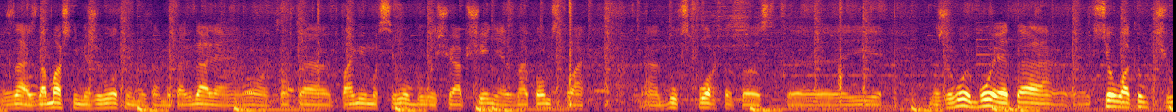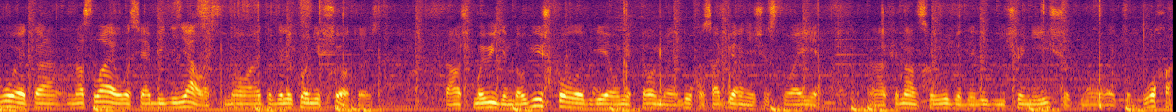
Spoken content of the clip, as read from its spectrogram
не знаю, с домашними животными там и так далее. Вот. Это помимо всего было еще общение, знакомство, дух спорта, то есть э, и ножевой бой это все вокруг чего это наслаивалось и объединялось, но это далеко не все. То есть, потому что мы видим другие школы, где у них кроме духа соперничества и э, финансовой выгоды люди ничего не ищут, ну это плохо.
